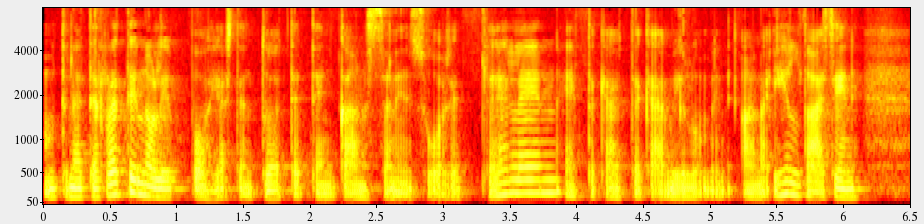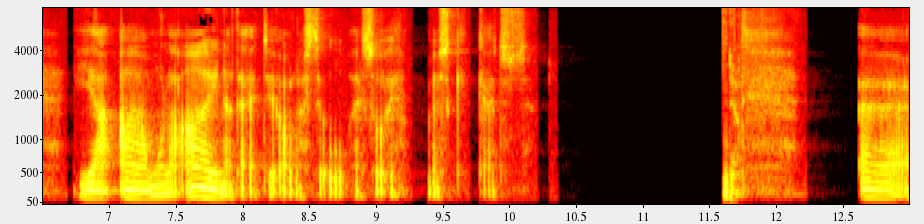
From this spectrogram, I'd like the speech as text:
mutta näiden retinolipohjaisten tuotteiden kanssa niin suosittelen, että käyttäkää mieluummin aina iltaisin ja aamulla aina täytyy olla se UV-suoja myöskin käytössä. Joo. Öö,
